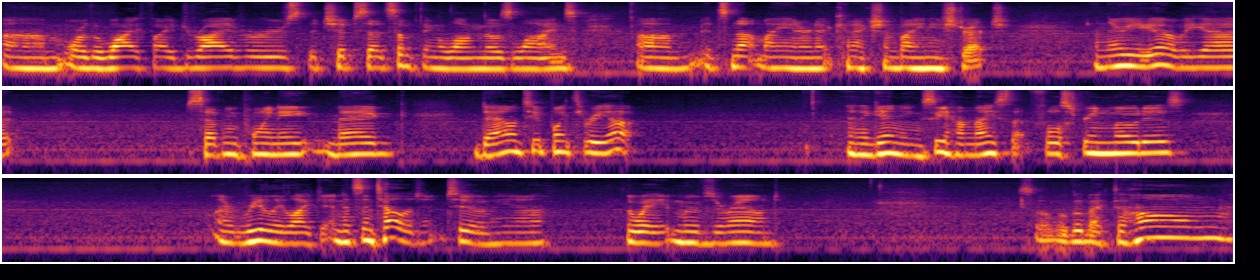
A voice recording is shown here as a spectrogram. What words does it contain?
um, or the Wi-Fi drivers, the chipset, something along those lines. Um, it's not my internet connection by any stretch. And there you go, we got 7.8 meg down, 2.3 up. And again, you can see how nice that full screen mode is. I really like it, and it's intelligent too, you know, the way it moves around. So we'll go back to home.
